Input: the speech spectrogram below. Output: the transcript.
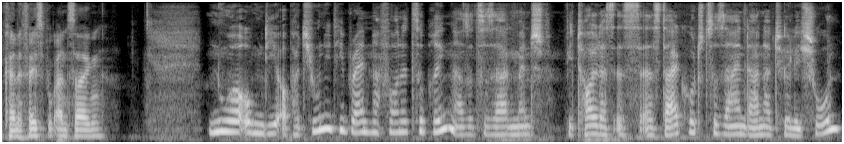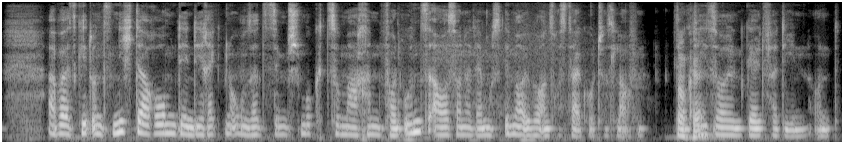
keine Facebook-Anzeigen. Nur um die Opportunity Brand nach vorne zu bringen, also zu sagen, Mensch, wie toll das ist, äh, Style Coach zu sein, da natürlich schon. Aber es geht uns nicht darum, den direkten Umsatz dem Schmuck zu machen von uns aus, sondern der muss immer über unsere Style Coaches laufen. Okay. Die sollen Geld verdienen und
